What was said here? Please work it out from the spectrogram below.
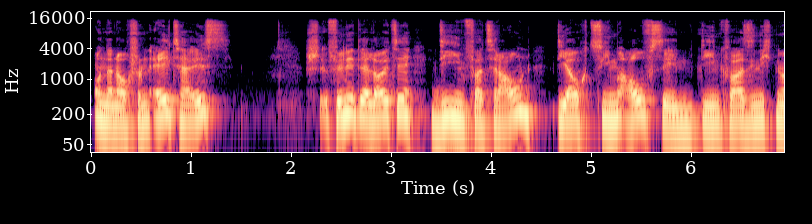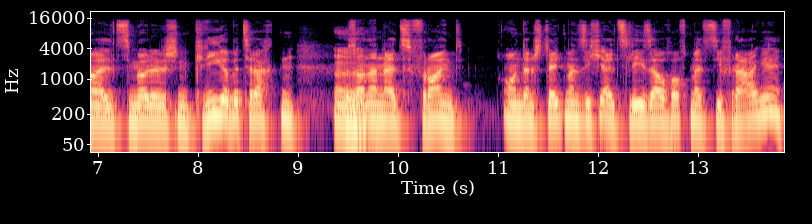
und dann auch schon älter ist, findet er Leute, die ihm vertrauen, die auch zu ihm aufsehen, die ihn quasi nicht nur als mörderischen Krieger betrachten, mhm. sondern als Freund. Und dann stellt man sich als Leser auch oftmals die Frage,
